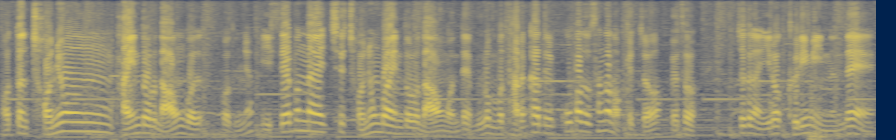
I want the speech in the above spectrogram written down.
어떤 전용 바인더로 나온 거거든요. 이 세븐나이츠 전용 바인더로 나온 건데 물론 뭐 다른 카드를 꼽아도 상관없겠죠. 그래서 어쨌든 이런 그림이 있는데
